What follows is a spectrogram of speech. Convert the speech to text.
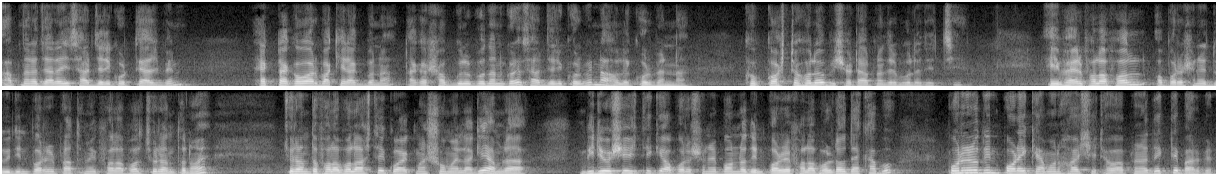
আপনারা যারাই সার্জারি করতে আসবেন, এক টাকাও আর বাকি রাখবে না। টাকা সবগুলো প্রদান করে সার্জারি করবেন, না হলে করবেন না। খুব কষ্ট হলেও বিষয়টা আপনাদের বলে দিচ্ছি। এই ভাইয়ের ফলাফল অপারেশনের দুই দিন পরের প্রাথমিক ফলাফল চূড়ান্ত নয়। চূড়ান্ত ফলাফল আসতে কয়েক মাস সময় লাগে। আমরা ভিডিও শেষ দিকে অপারেশনের পনেরো দিন পরের ফলাফলটাও দেখাবো। পনেরো দিন পরে কেমন হয় সেটাও আপনারা দেখতে পারবেন।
